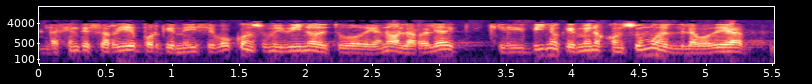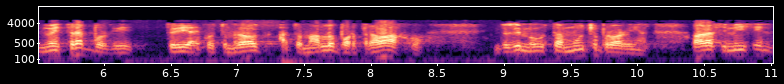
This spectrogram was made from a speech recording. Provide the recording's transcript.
la gente se ríe porque me dice, vos consumís vino de tu bodega. No, la realidad es que el vino que menos consumo es el de la bodega nuestra porque estoy acostumbrado a tomarlo por trabajo. Entonces me gusta mucho probar vinos. Ahora, si me dicen,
